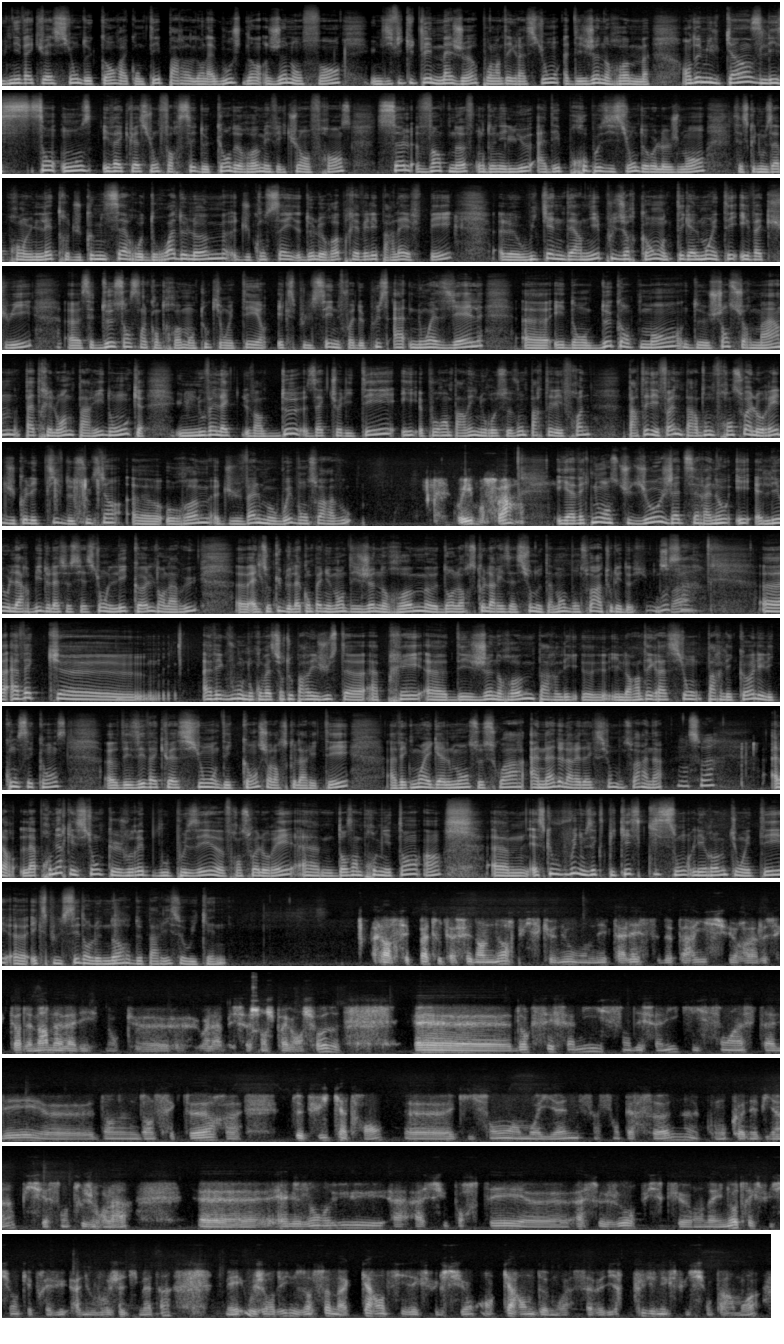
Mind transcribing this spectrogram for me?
Une évacuation de camp racontée par dans la bouche d'un jeune enfant, une difficulté majeure pour l'intégration des jeunes Roms. En 2015, les 111 évacuations forcées de camps de Roms effectuées en France, seules 29 ont donné lieu à des propositions de relogement. C'est ce que nous apprend une lettre du commissaire aux droits de l'homme du Conseil de l'Europe révélée par l'AFP. Le week-end dernier, plusieurs camps ont également été évacués. Euh, C'est 250 Roms en tout qui ont été expulsés une fois de plus à Noisiel euh, et dans deux campements de Champs-sur-Marne, pas très loin de Paris donc. Une nouvelle actu- enfin, deux actualités et pour en parler, nous recevons par téléphone, par téléphone pardon, François Lauré du collectif de soutien euh, aux Roms du Val-Maubué. Bonsoir à vous. Oui, bonsoir. Et avec nous en studio, Jade Serrano et Léo Larbi de l'association L'école dans la rue. Euh, elle s'occupe de l'accompagnement des jeunes Roms dans leur scolarisation notamment. Bonsoir à tous les deux. Bonsoir. Euh, avec, euh, avec vous, donc on va surtout parler juste euh, après euh, des jeunes Roms par les- euh, et leur intégration par l'école et les conséquences des évacuations des camps sur leur scolarité. Avec moi également ce soir, Anna de la rédaction. Bonsoir Anna. Bonsoir. Alors, la première question que je voudrais vous poser, François Lauré, dans un premier temps, hein, est-ce que vous pouvez nous expliquer ce qui sont les Roms qui ont été expulsés dans le nord de Paris ce week-end? Alors, c'est pas tout à fait dans le nord, puisque nous, on est à l'est de Paris, sur euh, le secteur de Marne-la-Vallée. Donc, euh, voilà, mais ça change pas grand-chose. Euh, donc, ces familles sont des familles qui sont installées dans, dans le secteur depuis quatre ans, qui sont en moyenne 500 personnes qu'on connaît bien, puisqu'elles sont toujours là. Elles ont eu à, supporter à ce jour, puisqu'on a une autre expulsion qui est prévue à nouveau jeudi matin, mais aujourd'hui nous en sommes à 46 expulsions en 42 mois. Ça veut dire plus d'une expulsion par mois.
